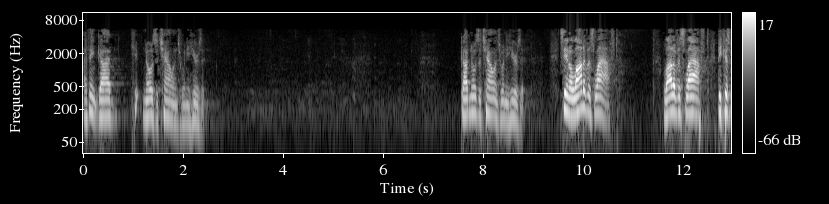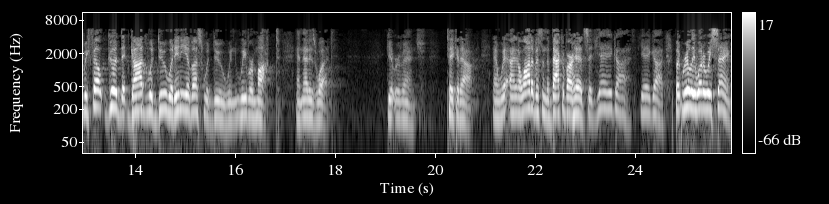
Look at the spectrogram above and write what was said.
I think God knows a challenge when he hears it. God knows a challenge when he hears it. See, and a lot of us laughed. A lot of us laughed because we felt good that God would do what any of us would do when we were mocked. And that is what? Get revenge. Take it out. And, we, and a lot of us in the back of our heads said, Yay, God. Yay, God. But really, what are we saying?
